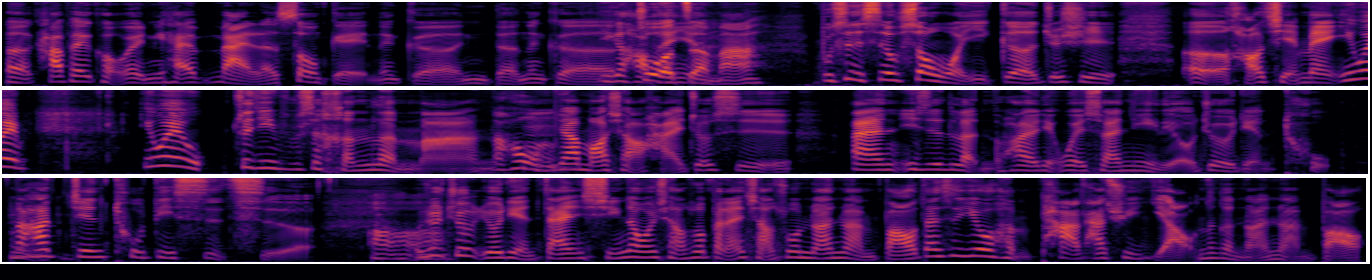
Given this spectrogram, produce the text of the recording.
呃咖啡口味，你还买了送给那个你的那个一个作者吗？不是，是送我一个，就是呃好姐妹，因为因为最近不是很冷嘛，然后我们家毛小孩就是。安一直冷的话，有点胃酸逆流，就有点吐。那他今天吐第四次了，嗯、我就就有点担心。那我想说，本来想说暖暖包，但是又很怕他去咬那个暖暖包，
